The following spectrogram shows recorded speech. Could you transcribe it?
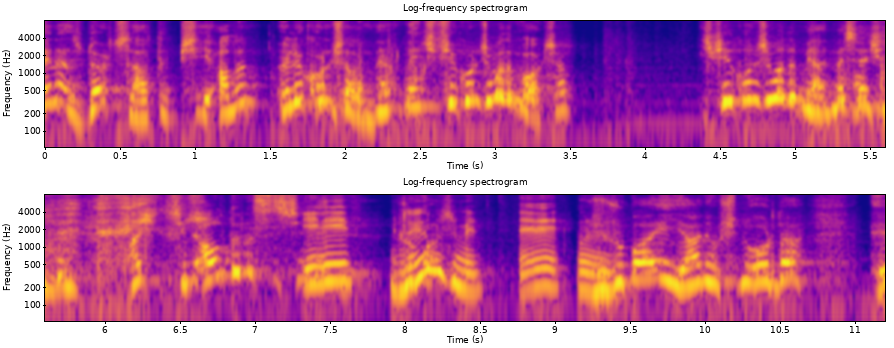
en az 4 saatlik bir şey alın öyle konuşalım. Ben, ben hiçbir şey konuşamadım bu akşam. Hiçbir şey konuşamadım yani. Mesela şimdi, ay, şimdi aldınız siz şimdi. Elif duyuyor musun beni? Evet buyurun. Rubai yani şimdi orada e,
